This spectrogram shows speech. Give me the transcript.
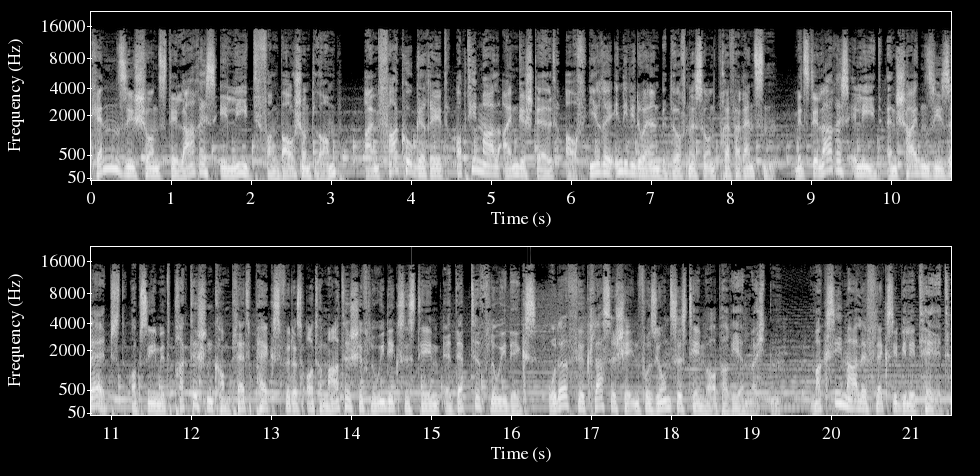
Kennen Sie schon Stellaris Elite von Bausch und Lomb? Ein Farco-Gerät optimal eingestellt auf Ihre individuellen Bedürfnisse und Präferenzen. Mit Stellaris Elite entscheiden Sie selbst, ob Sie mit praktischen Komplettpacks für das automatische Fluidics-System Adaptive Fluidics oder für klassische Infusionssysteme operieren möchten. Maximale Flexibilität,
